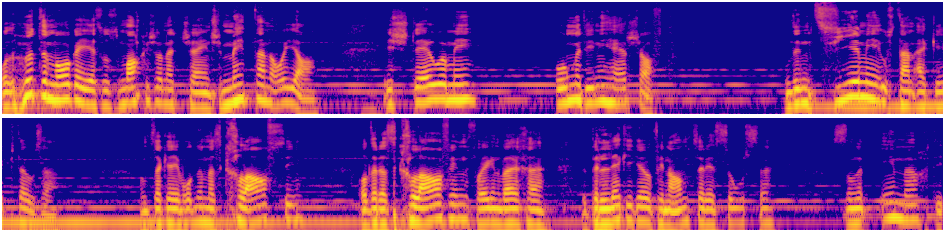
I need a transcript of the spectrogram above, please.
Und heute Morgen, Jesus, mache ich schon einen Change mit an. Ich stelle mich unter deine Herrschaft. Und entziehe mich aus dem Ägypten raus. Und sage, ich will nicht mehr Sklave sein. Oder eine Sklavin von irgendwelchen Überlegungen und Finanzressourcen. Sondern ich möchte,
